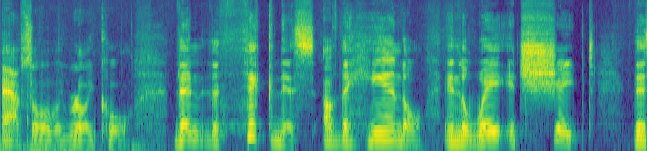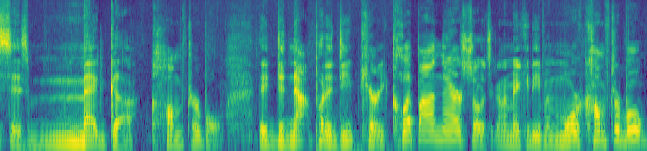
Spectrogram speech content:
absolutely really cool. Then the thickness of the handle and the way it's shaped this is mega comfortable. They did not put a deep carry clip on there, so it's going to make it even more comfortable.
